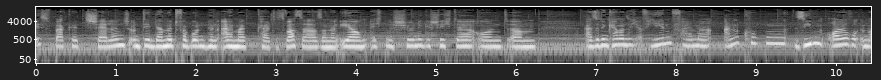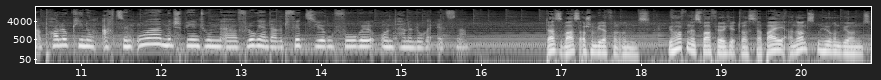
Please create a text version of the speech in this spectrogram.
Ice Bucket Challenge und den damit verbundenen Eimer kaltes Wasser, sondern eher um echt eine schöne Geschichte und ähm, also den kann man sich auf jeden Fall mal angucken. 7 Euro im Apollo-Kino um 18 Uhr. Mitspielen tun äh, Florian David Fitz, Jürgen Vogel und Hannelore Elzner. Das war's auch schon wieder von uns. Wir hoffen, es war für euch etwas dabei. Ansonsten hören wir uns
